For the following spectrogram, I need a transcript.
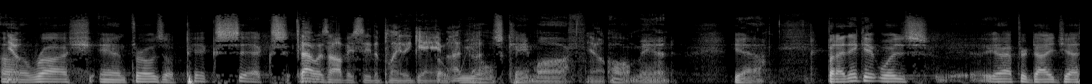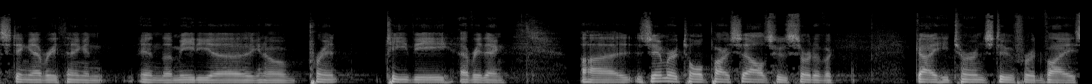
on Yep. a rush and throws a pick six. That was obviously the play of the game. the I thought. wheels came off. Yeah. Oh man, yeah. But I think it was you know, after digesting everything in in the media, you know, print, TV, everything. Uh, Zimmer told Parcells, who's sort of a guy he turns to for advice,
